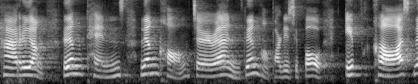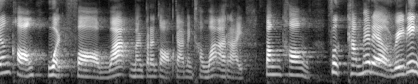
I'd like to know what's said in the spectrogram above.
5 เรื่อง เรื่อง tense เรื่องของ gerund เรื่องของ participle if clause เรื่องของ word form ว่ามันประกอบการเป็นคำว่าอะไร ต้องท่อง ฝึกทำให้เร็ว reading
